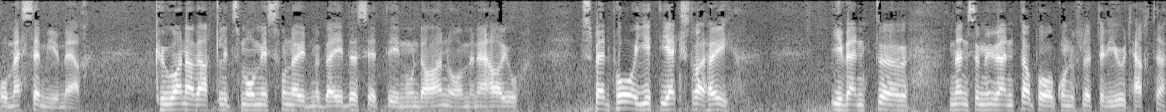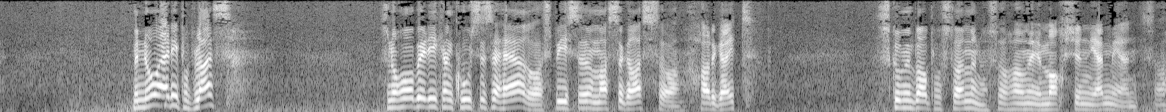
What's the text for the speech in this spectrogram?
får med seg mye mer. Kuene har vært litt små misfornøyd med beitet sitt i noen dager nå, men jeg har jo spedd på og gitt de ekstra høy i vente, mens vi venta på å kunne flytte de ut hertil. Men nå er de på plass. Så nå håper jeg de kan kose seg her og spise masse gress og ha det greit. Så skal vi bare på strømmen, og så har vi marsjen hjem igjen. Så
